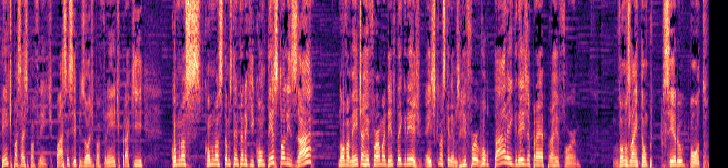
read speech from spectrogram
tente passar isso para frente. Passe esse episódio para frente para que, como nós, como nós estamos tentando aqui, contextualizar novamente a reforma dentro da igreja. É isso que nós queremos, voltar a igreja para a reforma. Vamos lá então para o terceiro ponto.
